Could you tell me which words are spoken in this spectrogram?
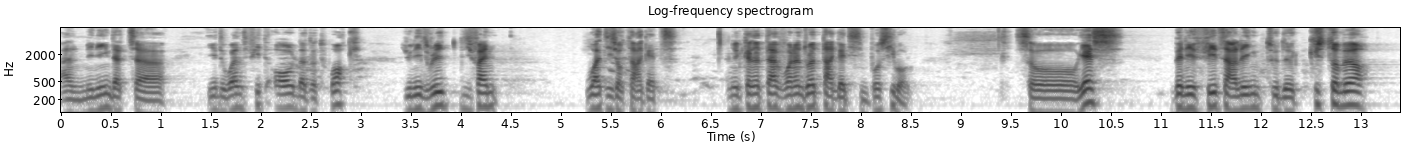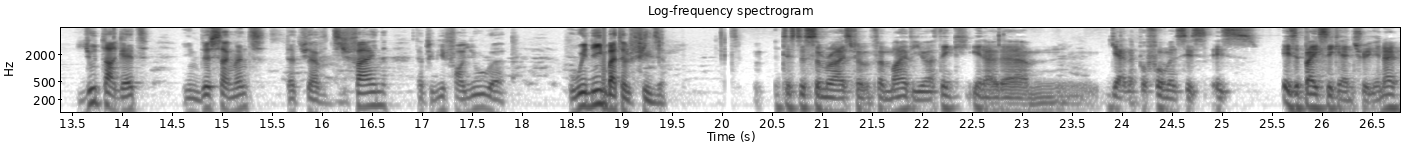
And meaning that uh, if the one fit all does not work, you need really to define what is your target. And you cannot have 100 targets, it's impossible. So, yes, benefits are linked to the customer you target in the segment that you have defined that will be for you uh, winning battlefields just to summarize from, from my view, I think you know, the, um, yeah, the performance is is is a basic entry. You know,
